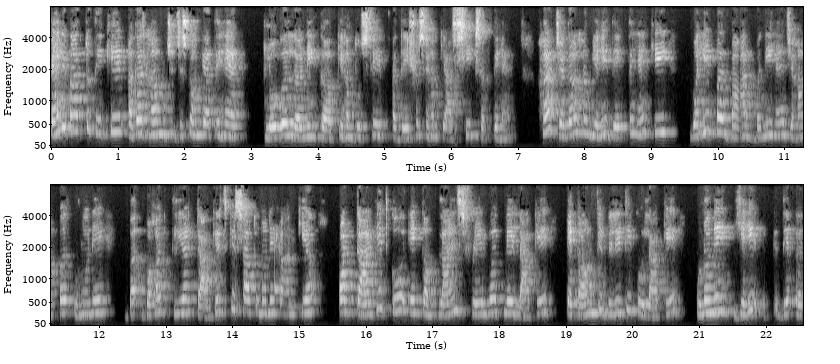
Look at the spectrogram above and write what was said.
पहली बात तो देखिए अगर हम जिसको हम कहते हैं ग्लोबल लर्निंग कर्व कि हम दूसरे देशों से हम क्या सीख सकते हैं? हर जगह हम यही देखते हैं कि वहीं पर बात बनी है जहाँ पर उन्होंने बहुत क्लियर टारगेट्स के साथ उन्होंने काम किया और टारगेट को एक कंप्लायंस फ्रेमवर्क में लाके अकाउंटेबिलिटी को लाके उन्होंने यही दे,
